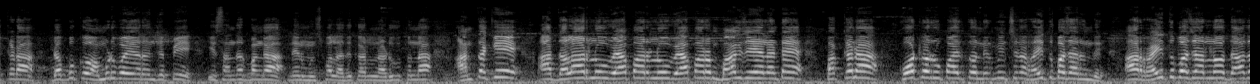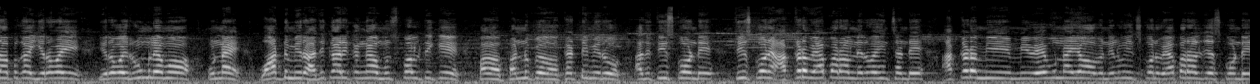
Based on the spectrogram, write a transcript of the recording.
ఇక్కడ డబ్బుకు అమ్ముడుపోయారని చెప్పి ఈ సందర్భంగా నేను మున్సిపల్ అధికారులను అడుగుతున్నా. అంతకీ ఆ దళారులు వ్యాపారులు వ్యాపారం బాగు చేయాలంటే పక్కన కోట్ల రూపాయలతో నిర్మించిన రైతు బజార్ ఉంది. ఆ రైతు బజార్లో దాదాపుగా ఇరవై ఇరవై రూములేమో ఉన్నాయి. వాటిని మీరు అధికారికంగా మున్సిపాలిటీకి పన్ను కట్టి మీరు అది తీసుకోండి. తీసుకొని అక్కడ వ్యాపారాలు నిర్వహించండి. అక్కడ మీ మీవేమున్నాయో అవి నిర్వహించుకొని వ్యాపారాలు చేసుకోండి.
